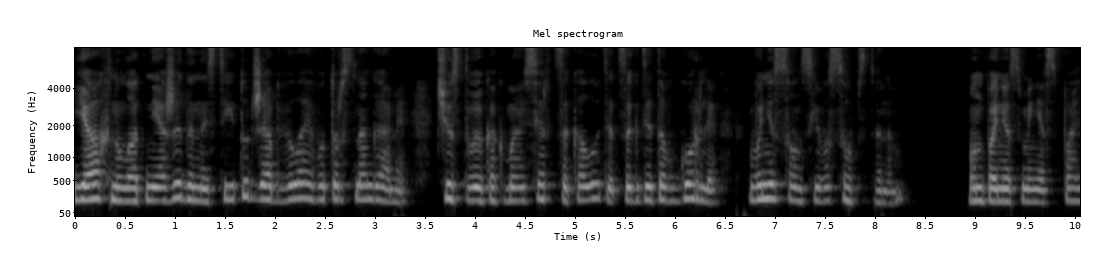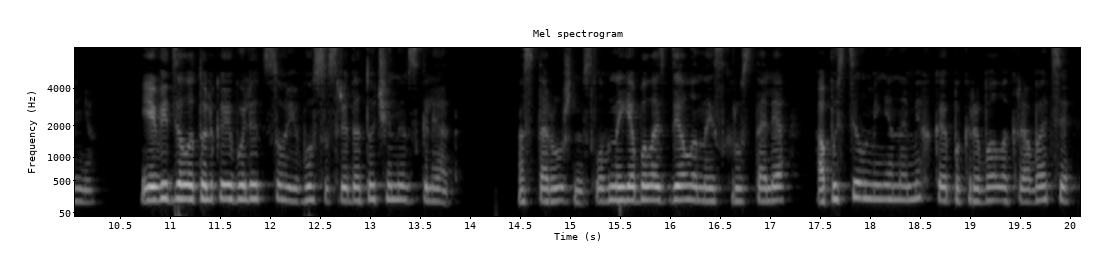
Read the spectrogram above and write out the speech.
Я ахнула от неожиданности и тут же обвела его торс ногами, чувствуя, как мое сердце колотится где-то в горле, в унисон с его собственным. Он понес меня в спальню. Я видела только его лицо, его сосредоточенный взгляд. Осторожно, словно я была сделана из хрусталя, опустил меня на мягкое покрывало кровати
